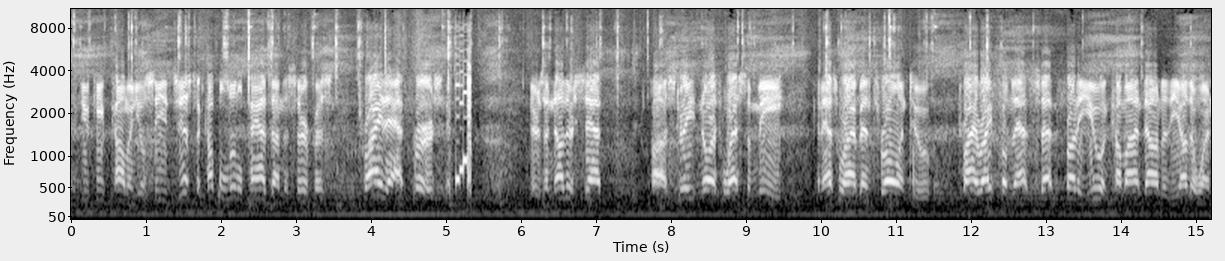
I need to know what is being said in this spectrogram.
If you keep coming, you'll see just a couple little pads on the surface. Try that first. there's another set uh, straight northwest of me, and that's where I've been throwing to. Try right from that set in front of you and come on down to the other one.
